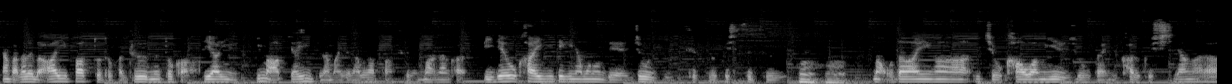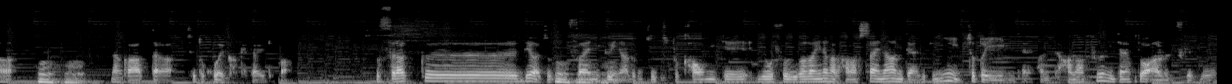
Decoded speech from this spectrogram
なんか例えば iPad とか Zoom とかピアイン、今はピアインって名前じゃなくなったんですけど、まあなんかビデオ会議的なもので常時接続しつつ、うんうん。まあお互いが一応顔は見える状態に軽くしながら、うんうん。なんかあったらちょっと声かけたりとか。と Slack ではちょっと伝えにくいなとか、ちょっと顔見て様子を伺いながら話したいなみたいな時に、ちょっといいみたいな感じで話すみたいなことはあるんですけど、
